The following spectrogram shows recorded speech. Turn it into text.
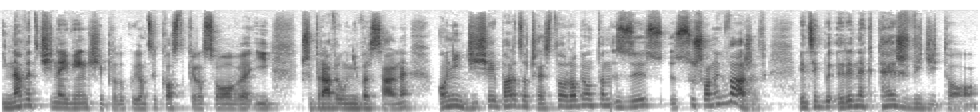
I nawet ci najwięksi produkujący kostki rosołowe i przyprawy uniwersalne, oni dzisiaj bardzo często robią to z suszonych warzyw. Więc jakby rynek też widzi to,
